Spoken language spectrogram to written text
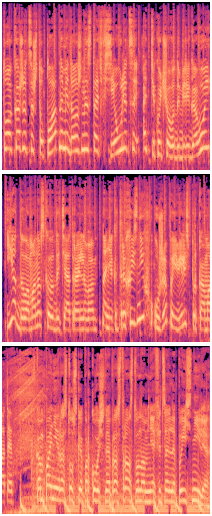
то окажется, что платными должны стать все улицы от Текучева до Береговой и от Доломановского до Театрального. На некоторых из них уже появились паркоматы. В компании «Ростовское парковочное пространство» нам неофициально пояснили.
